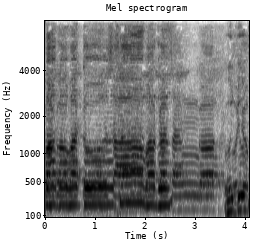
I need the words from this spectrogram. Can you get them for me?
bhagavato savagrasang तस्स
